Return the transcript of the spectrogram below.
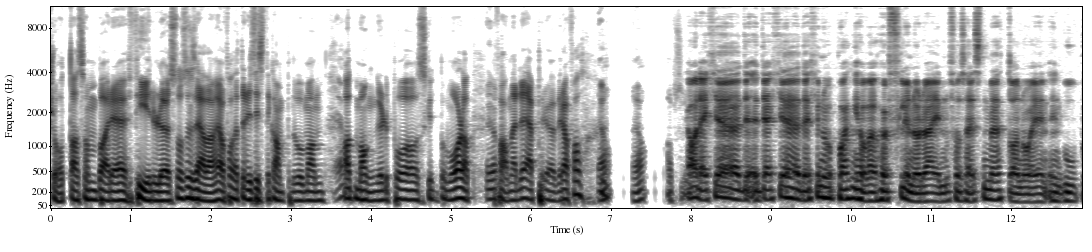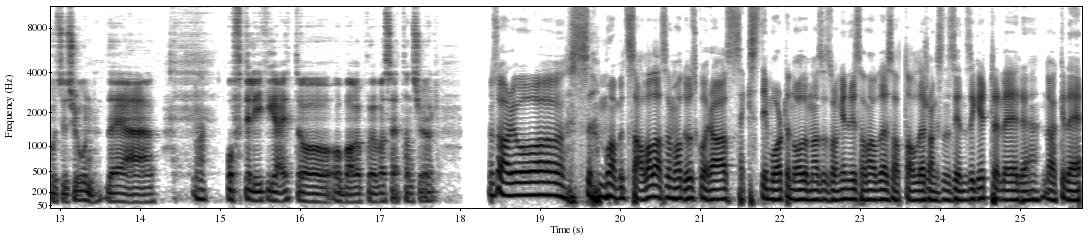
Shota som bare fyrer løs, òg, syns jeg, da. Iallfall etter de siste kampene hvor man Ja. har hatt mangel på skudd på mål. At Ja. faen heller, jeg prøver iallfall. Ja, ja, absolutt. Ja, det er, ikke, det, det, er ikke, det er ikke noe poeng i å være høflig når du er innenfor 16-meteren og i en, en god posisjon. Det er Nei. Ofte like greit å, å bare prøve å sette han sjøl. Men så har du jo Mohammed Salah, da, som hadde jo skåra 60 mål til nå denne sesongen, hvis han hadde satt alle sjansene sine, sikkert. Eller eh, nå er ikke det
